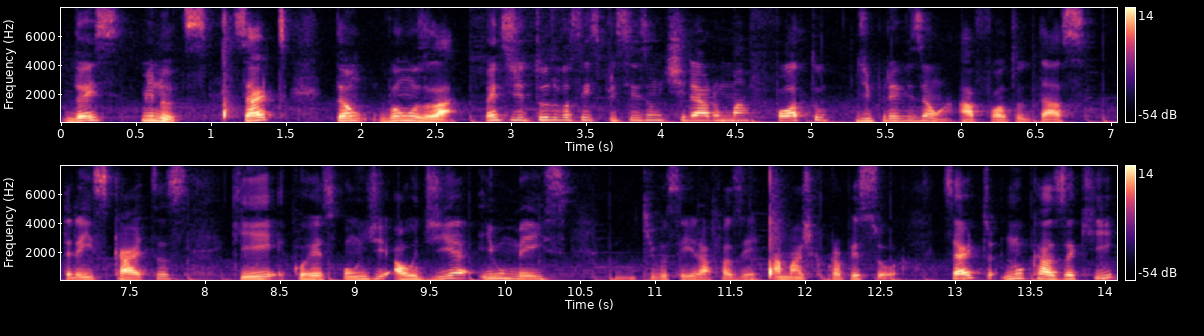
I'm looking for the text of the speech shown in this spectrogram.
dois minutos, certo? Então, vamos lá. Antes de tudo, vocês precisam tirar uma foto de previsão. A foto das três cartas que corresponde ao dia e o mês que você irá fazer a mágica para a pessoa, certo? No caso aqui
